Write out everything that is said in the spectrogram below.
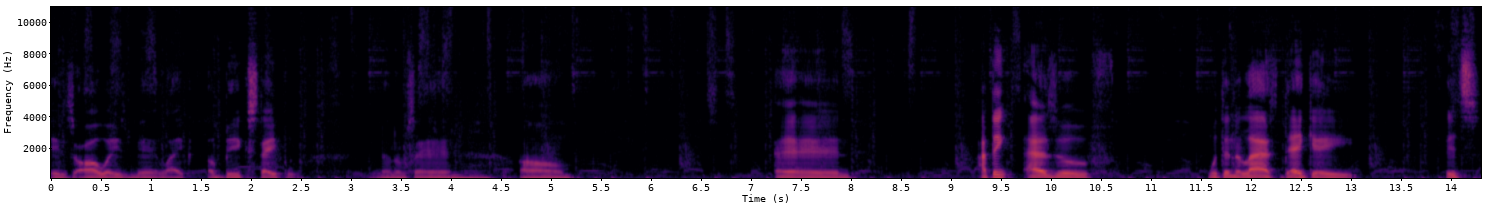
it's always been like a big staple. You know what I'm saying? Um, and I think as of within the last decade, it's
